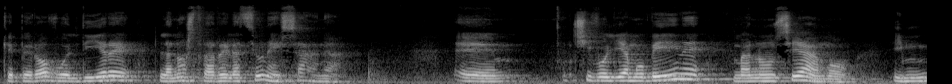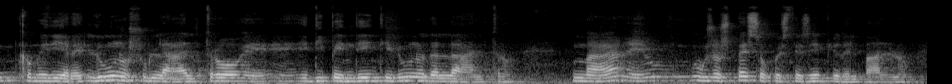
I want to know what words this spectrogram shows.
che però vuol dire la nostra relazione è sana. Eh, ci vogliamo bene, ma non siamo, in, come dire, l'uno sull'altro e, e dipendenti l'uno dall'altro, ma eh, uso spesso questo esempio del ballo.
